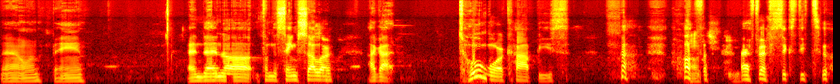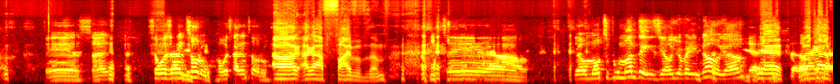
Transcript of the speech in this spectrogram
That one, bam. And then uh from the same seller, I got two more copies oh. FF62. Damn, son. So what's that in total? What's that in total? Uh, I got five of them. Damn. Yo, multiple Mondays, yo. You already know, yo. Yeah, set but up I gotta,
